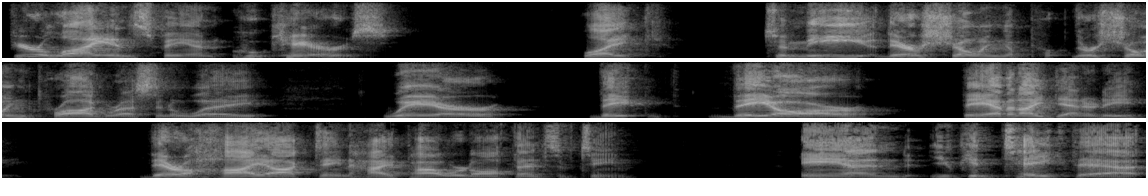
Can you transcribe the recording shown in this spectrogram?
if you're a Lions fan, who cares? Like to me, they're showing a they're showing progress in a way where they they are they have an identity. They're a high octane, high powered offensive team. And you can take that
